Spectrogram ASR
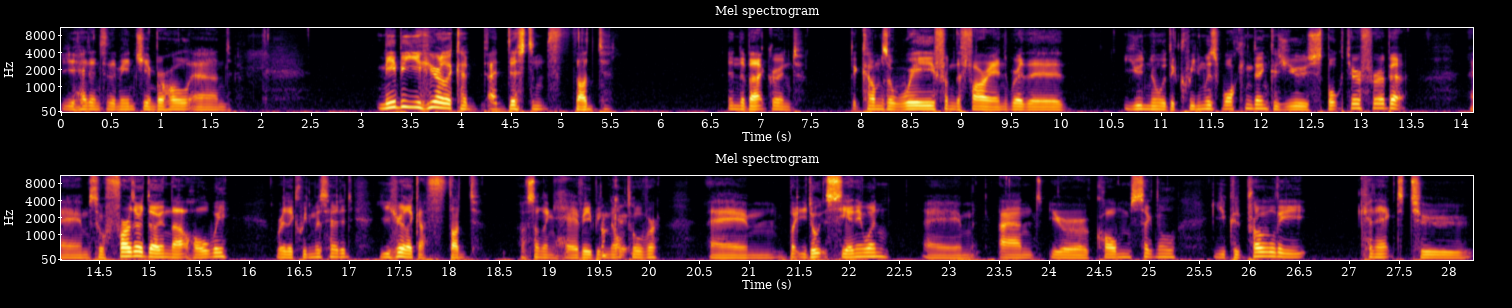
you head into the main chamber hall and maybe you hear like a, a distant thud in the background that comes away from the far end where the you know the queen was walking down because you spoke to her for a bit. Um, so further down that hallway where the queen was headed, you hear like a thud of something heavy being knocked over, um, but you don't see anyone. Um, and your comm signal, you could probably connect to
